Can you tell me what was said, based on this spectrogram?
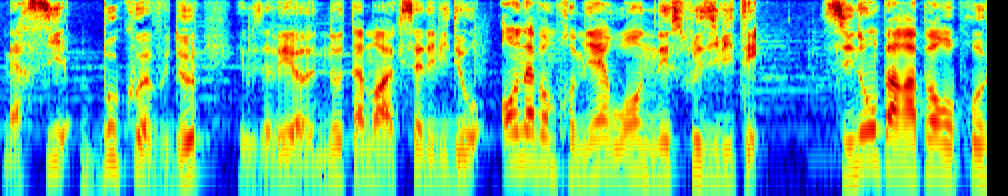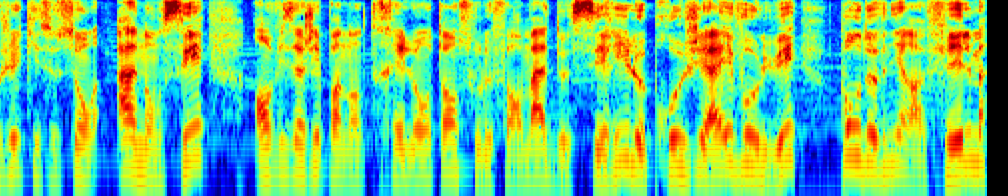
Merci beaucoup à vous deux, et vous avez notamment accès à des vidéos en avant-première ou en exclusivité. Sinon, par rapport aux projets qui se sont annoncés, envisagés pendant très longtemps sous le format de série, le projet a évolué pour devenir un film.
